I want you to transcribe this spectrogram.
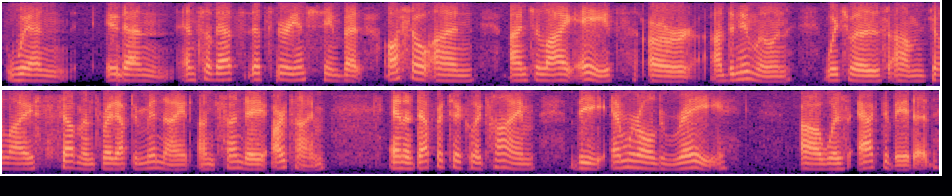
when and then and so that's that's very interesting. But also on on July 8th, or on the new moon, which was um, July 7th, right after midnight on Sunday, our time. And at that particular time, the emerald ray uh, was activated.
